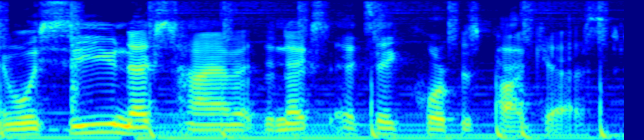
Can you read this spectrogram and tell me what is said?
And we'll see you next time at the next Exe Corpus podcast.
